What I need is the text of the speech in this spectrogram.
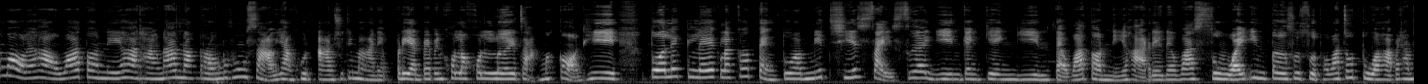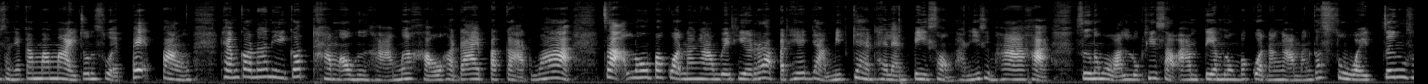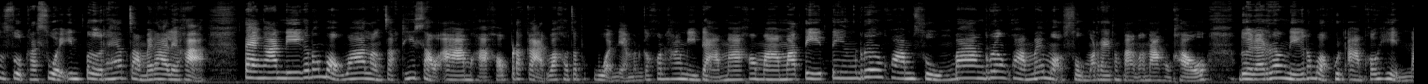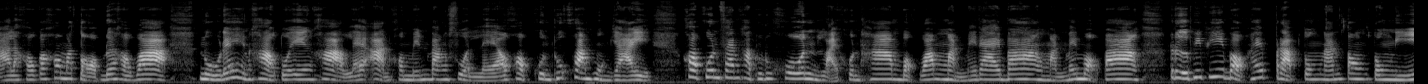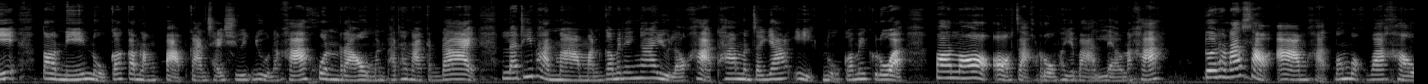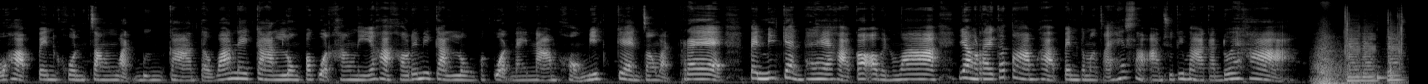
ต้องบอกเลยค่ะว่าตอนนี้ค่ะทางด้านนักร้องลูกทุ่งสาวอย่างคุณอาร์มชุติมาเนี่ยเปลี่ยนไปเป็นคนละคนเลยจากเมื่อก่อนที่ตัวเล็กๆ แล้วก็แต่งตัวมิดชิดใส่เสื้อยีนกางเกงยีน แต่ว่าตอนนี้ค่ะเรียกได้ว่าสวยอินเตอร์สุดๆ เพราะว่าเจ้าตัวค่ะไปทำศัลยกรรมมาใหม่จนสวยเป๊ะปัง แถมก่อนหน้านี้ก็ทำเอาฮือฮาเมื่อเขาค่ะได้ประกาศว่า จะลงประกวดนางงามเวทีระดับประเทศอย่างมิดแกนไทยแลนด์ปี 2025 ค่ะ ซึ่งต้องบอกว่าลุคที่สาวอาร์มเตรียมลงประกวดนางงามนั้นก็สวยจึ้งสุดๆค่ะสวยอินเตอร์แทบจำไม่ได้เลยค่ะ แต่งานนี้ก็ต้องบอกว่าหลังจากที่สาวอาร์มค่ะ เขาประกาศว่าเขาจะประกวดเนี่ยมันก็ค่อนข้างมีดราม่าเข้ามามาตีติงเรื่องความสูงบ้าง เรื่องความไม่เหมาะสมอะไรต่างๆนานาของเขา โดยในเรื่องนี้ก็ต้องบอกคุณอาร์มเขาเห็นนะ แล้วเขาก็เข้ามาตอบด้วยค่ะว่า หนูได้เห็นข่าวตัวเองค่ะ และอ่านคอมเมนต์บางส่วนแล้ว ขอบคุณทุกความห่วงใย ขอบคุณแฟนคลับทุกๆคนหลายคนห้ามบอกว่ามันไม่ได้บ้าง มันไม่เหมาะบ้าง หรือพี่ๆบอกให้ปรับตรงนั้นตรงตรงนี้ ตอนนี้หนูก็กำลังปรับการใช้ชีวิตอยู่นะคะคนเรามันพัฒนากันได้ และที่ผ่านมามันก็ไม่ได้ง่ายอยู่แล้วค่ะ ถ้ามันจะยากอีกหนูก็ไม่กลัวปอลอออกจากโรงพยาบาลแล้วนะคะโดยทางด้านสาวอาร์มค่ะ ต้องบอกว่าเขาค่ะเป็นคนจังหวัดบึงการ แต่ว่าในการลงประกวดครั้งนี้ค่ะ เขาได้มีการลงประกวดในนามของมิตรแกนจังหวัดแพร่ เป็นมิตรแกนแพร่ค่ะ ก็เอาเป็นว่าอย่างไรก็ตามค่ะ เป็นกำลังใจให้สาวอาร์มชุติมากันด้วยค่ะ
